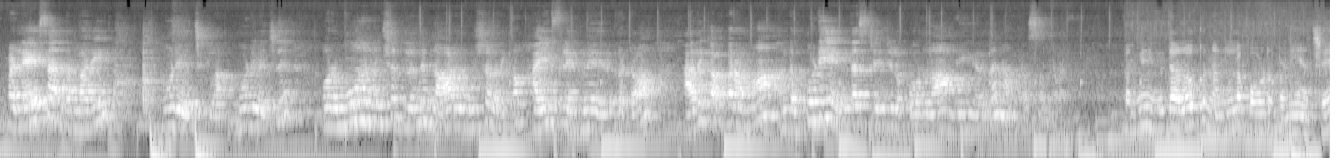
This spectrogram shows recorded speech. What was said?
இப்போ லேசாக இந்த மாதிரி மூடி வச்சுக்கலாம். மூடி வச்சு ஒரு மூணு நிமிஷத்துலேருந்து நாலு நிமிஷம் வரைக்கும் ஹை ஃப்ளேமில் இருக்கட்டும். அதுக்கப்புறமா அந்த பொடியை எந்த ஸ்டேஜில் போடலாம் அப்படிங்கிறத நான் அப்புறம் சொல்கிறேன் பாருங்க இந்த அளவுக்கு நல்லா பவுடர் பண்ணியாச்சு.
